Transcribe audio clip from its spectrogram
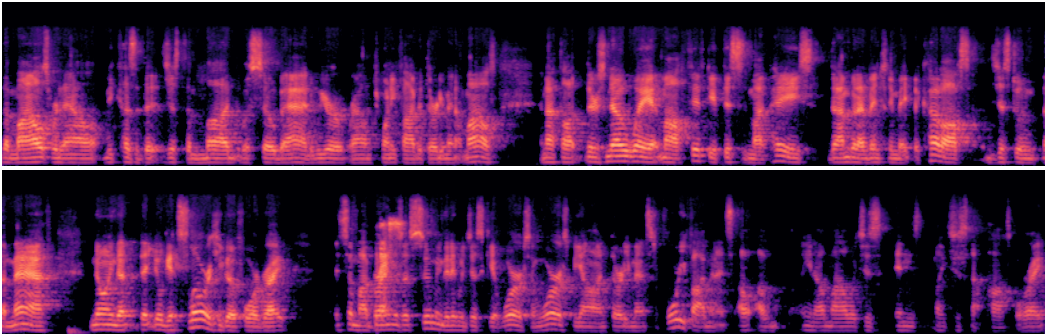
the miles were now, because of the, just the mud was so bad, we were around 25 to 30 minute miles. And I thought, there's no way at mile 50, if this is my pace, that I'm going to eventually make the cutoffs just doing the math, knowing that, that you'll get slower as you go forward, right? And so my brain was assuming that it would just get worse and worse beyond 30 minutes to 45 minutes of, of you know, a mile, which is in like just not possible, right?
